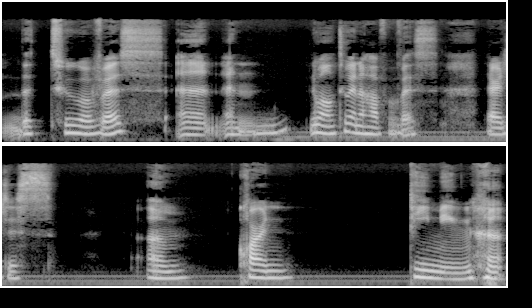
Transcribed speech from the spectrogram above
the two of us and and well two and a half of us they're just um quarantining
